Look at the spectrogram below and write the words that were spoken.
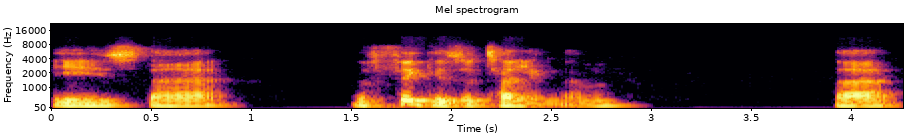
is that the figures are telling them that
